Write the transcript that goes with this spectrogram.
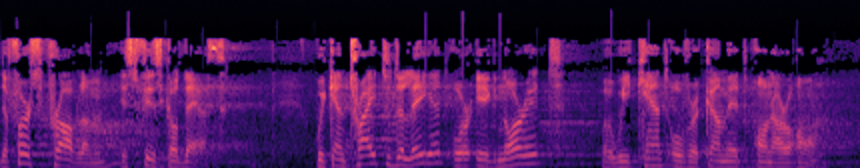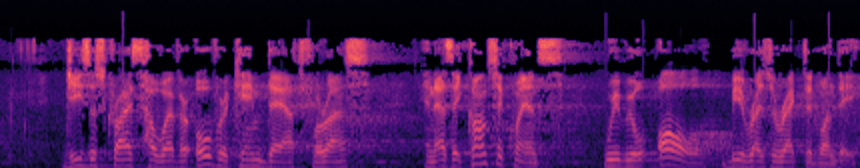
The first problem is physical death. We can try to delay it or ignore it, but we can't overcome it on our own. Jesus Christ, however, overcame death for us, and as a consequence, we will all be resurrected one day.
